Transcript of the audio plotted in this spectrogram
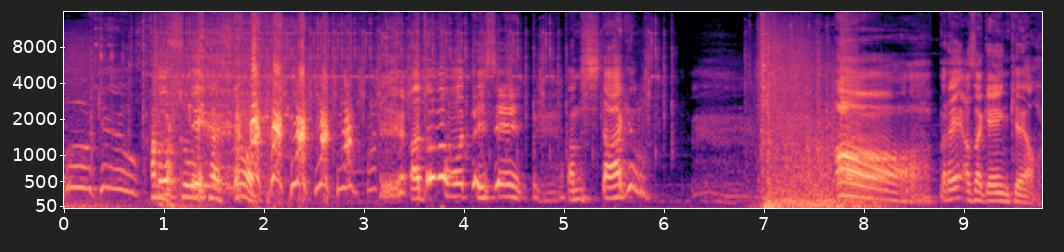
oh, Kyle. I'm Fourth so case. pissed off. I don't know what they say. I'm staggered. Oh, Berettas again, Kel.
